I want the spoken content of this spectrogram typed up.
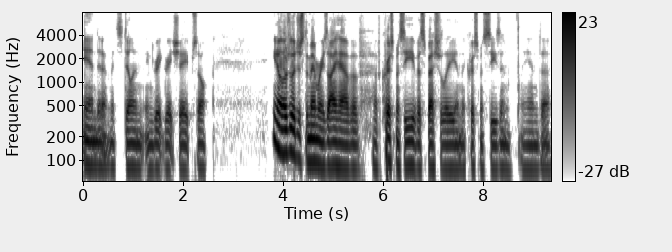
And um, it's still in, in great, great shape. So you know, those are just the memories I have of, of Christmas Eve, especially in the Christmas season. And, uh,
